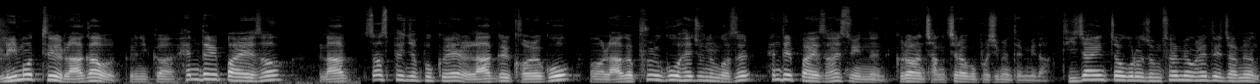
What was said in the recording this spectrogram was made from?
리모트 락아웃, 그러니까 핸들바에서 락 서스펜션 포크에 락을 걸고 어, 락을 풀고 해주는 것을 핸들바에서 할 수 있는 그러한 장치라고 보시면 됩니다. 디자인적으로 좀 설명을 해드리자면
